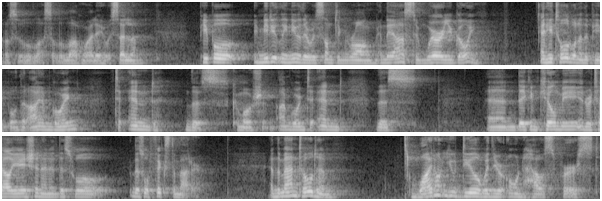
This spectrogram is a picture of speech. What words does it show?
Rasulullah sallallahu alayhi wasallam. People immediately knew there was something wrong and they asked him, Where are you going? And he told one of the people that I am going to end this commotion. I'm going to end this. And they can kill me in retaliation and this will, this will fix the matter. And the man told him, Why don't you deal with your own house first?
